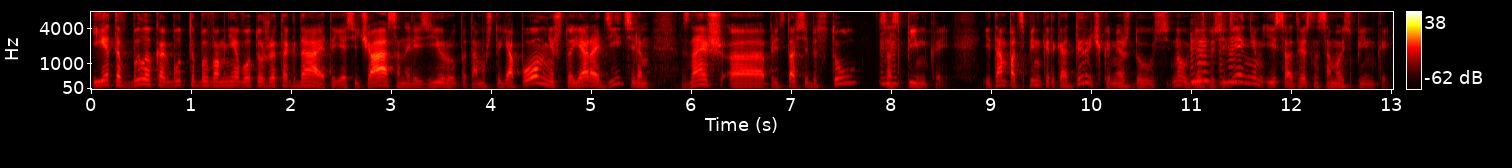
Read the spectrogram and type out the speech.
И это было как будто бы во мне вот уже тогда, это я сейчас анализирую, потому что я помню, что я родителям, знаешь, э, представь себе стул со спинкой, и там под спинкой такая дырочка между, ну, между сиденьем и, соответственно, самой спинкой.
